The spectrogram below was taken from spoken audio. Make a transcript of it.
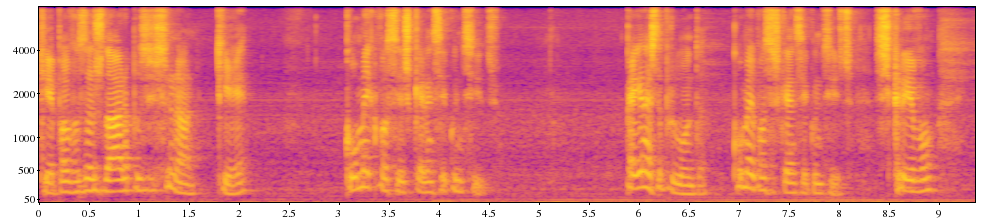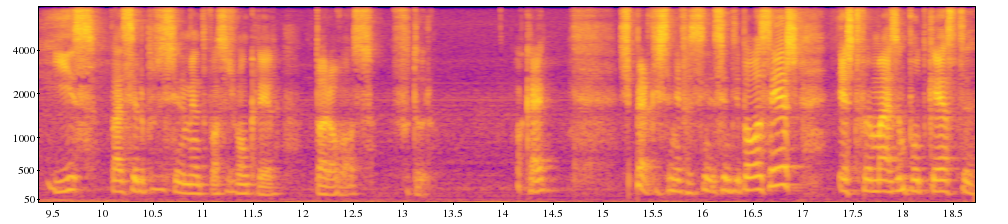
que é para vos ajudar a posicionar, que é como é que vocês querem ser conhecidos? Peguem nesta pergunta, como é que vocês querem ser conhecidos? Escrevam e isso vai ser o posicionamento que vocês vão querer para o vosso futuro. Ok? Espero que isto tenha sentido para vocês. Este foi mais um podcast.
